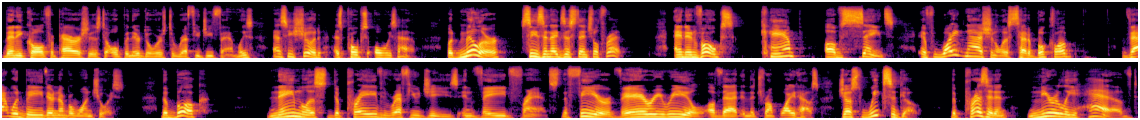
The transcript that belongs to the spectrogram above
Then he called for parishes to open their doors to refugee families, as he should, as popes always have. But Miller sees an existential threat and invokes Camp of Saints. If white nationalists had a book club, that would be their number one choice. The book Nameless, depraved refugees invade France. The fear, very real, of that in the Trump White House. Just weeks ago, the president nearly halved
